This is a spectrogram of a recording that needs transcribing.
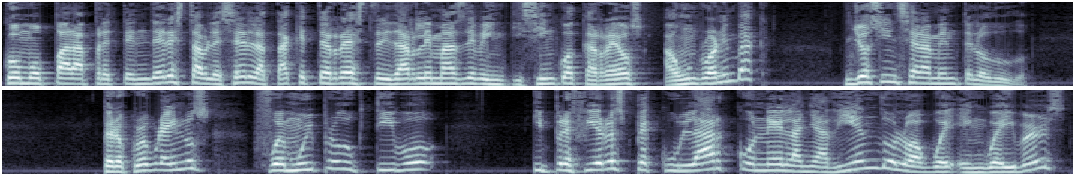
como para pretender establecer el ataque terrestre y darle más de 25 acarreos a un running back? Yo sinceramente lo dudo. Pero Craig Reynolds fue muy productivo y prefiero especular con él añadiéndolo en waivers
